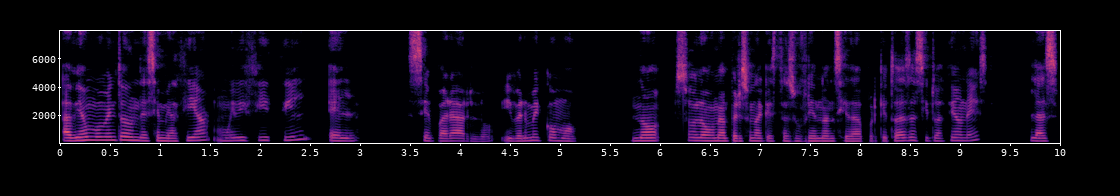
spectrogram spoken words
había un momento donde se me hacía muy difícil el separarlo y verme como no solo una persona que está sufriendo ansiedad, porque todas esas situaciones las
